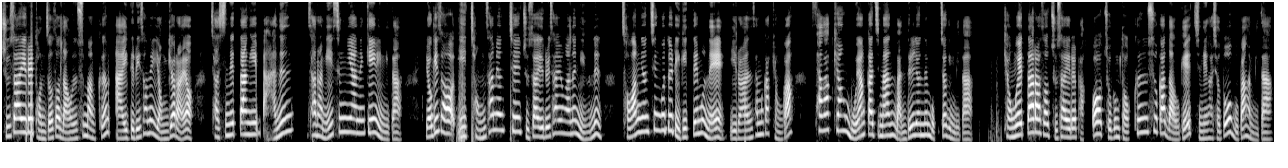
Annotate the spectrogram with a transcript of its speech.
주사위를 던져서 나온 수만큼 아이들이 선을 연결하여 자신의 땅이 많은 사람이 승리하는 게임입니다. 여기서 이 정사면체 주사위를 사용하는 이유는 저학년 친구들이기 때문에 이러한 삼각형과 사각형 모양까지만 만들려는 목적입니다. 경우에 따라서 주사위를 바꿔 조금 더 큰 수가 나오게 진행하셔도 무방합니다.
